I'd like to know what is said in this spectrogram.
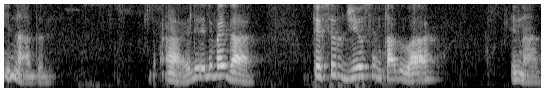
E nada. Ah, ele, ele vai dar. Terceiro dia eu sentado lá e nada.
